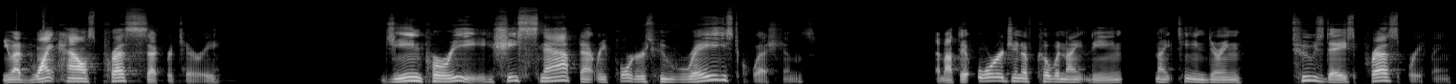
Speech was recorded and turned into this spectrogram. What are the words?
You had White House press secretary Jean Pierre. She snapped at reporters who raised questions about the origin of COVID 19 during Tuesday's press briefing,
